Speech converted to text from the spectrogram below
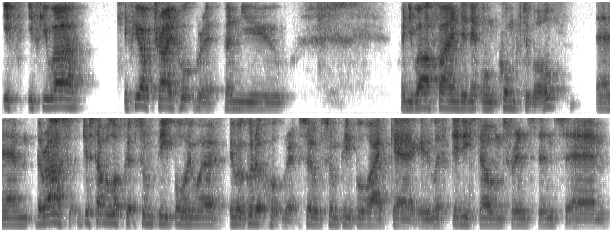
if if you are if you have tried hook grip and you and you are finding it uncomfortable, um, there are just have a look at some people who were who are good at hook grip. So some people like uh, who lift Dinnie stones, for instance. Um,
